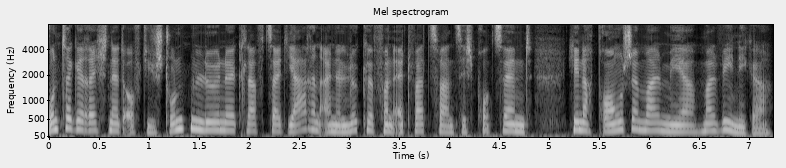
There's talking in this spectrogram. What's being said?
Runtergerechnet auf die Stundenlöhne klafft seit Jahren eine Lücke von etwa 20 Prozent, je nach Branche mal mehr, mal weniger.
